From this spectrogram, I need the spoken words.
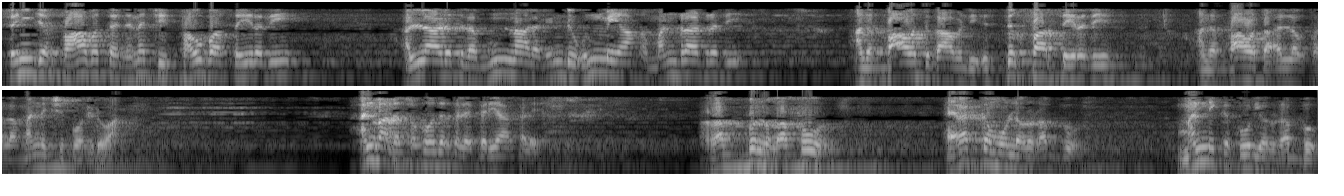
செஞ்ச பாவத்தை நினைச்சு தௌபா செய்யறது அல்லாடத்துல முன்னால நின்று உண்மையாக மன்றாடுறது அந்த பாவத்துக்காக வேண்டி இஸ்திஃபார் செய்யறது அந்த பாவத்தை அல்லாஹ் மன்னிச்சு போயிடுவான் அன்பான சகோதரர்களே பெரியார்களே ரப்புல் கபூர் இறக்கம் உள்ள ஒரு ரப்பு. மன்னிக்க கூடிய ஒரு ரப்பு.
